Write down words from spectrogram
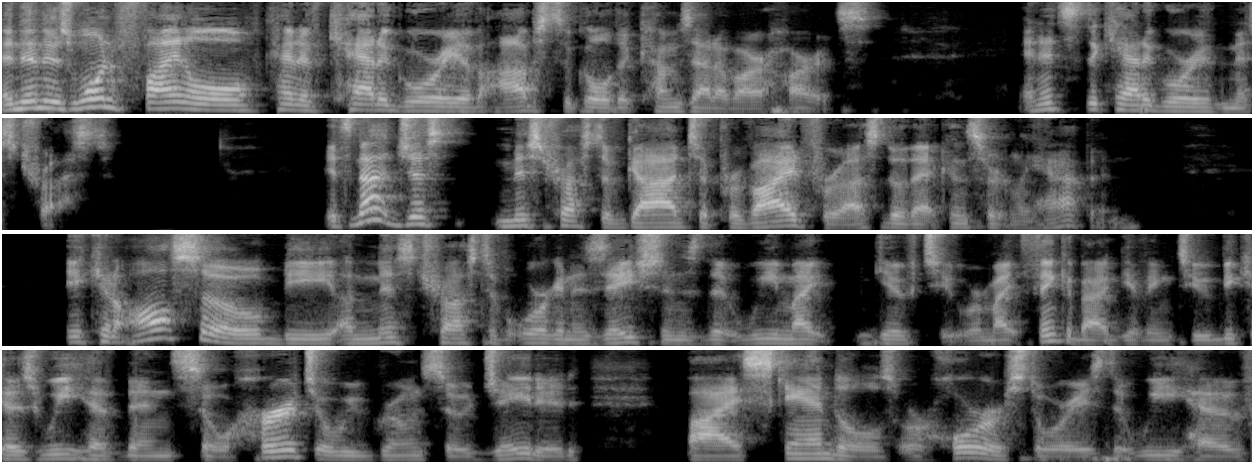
And then there's one final kind of category of obstacle that comes out of our hearts, and it's the category of mistrust. It's not just mistrust of God to provide for us, though that can certainly happen. It can also be a mistrust of organizations that we might give to or might think about giving to because we have been so hurt or we've grown so jaded by scandals or horror stories that we have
